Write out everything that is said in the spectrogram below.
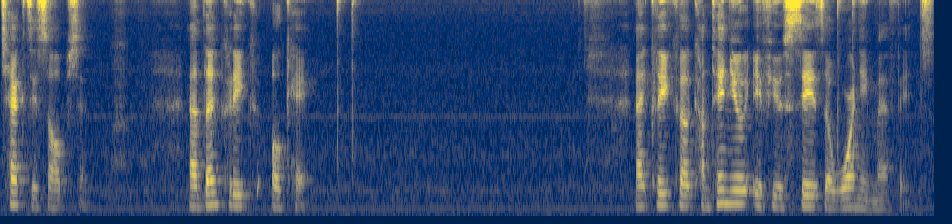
Check this option. And then click OK. And click uh, continue if you see the warning message.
